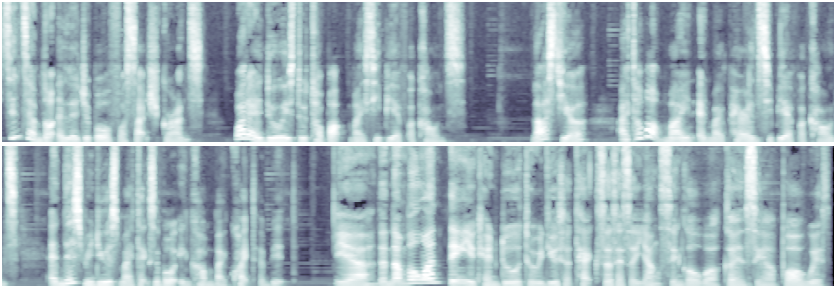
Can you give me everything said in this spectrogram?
since I'm not eligible for such grants, what I do is to top up my CPF accounts. Last year, I top up mine and my parents' CPF accounts, and this reduced my taxable income by quite a bit. Yeah, the number one thing you can do to reduce your taxes as a young single worker in Singapore with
